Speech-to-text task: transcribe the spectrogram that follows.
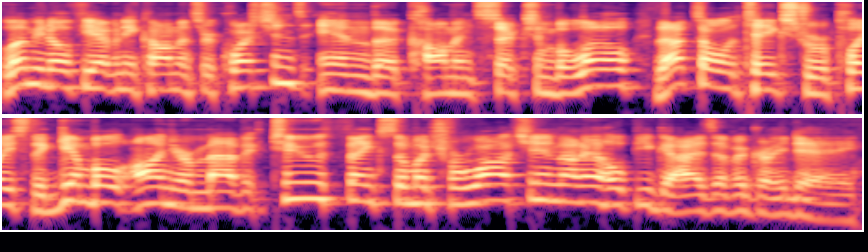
Let me know if you have any comments or questions in the comments section below. That's all it takes to replace the gimbal on your Mavic 2. Thanks so much for watching and I hope you guys have a great day.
